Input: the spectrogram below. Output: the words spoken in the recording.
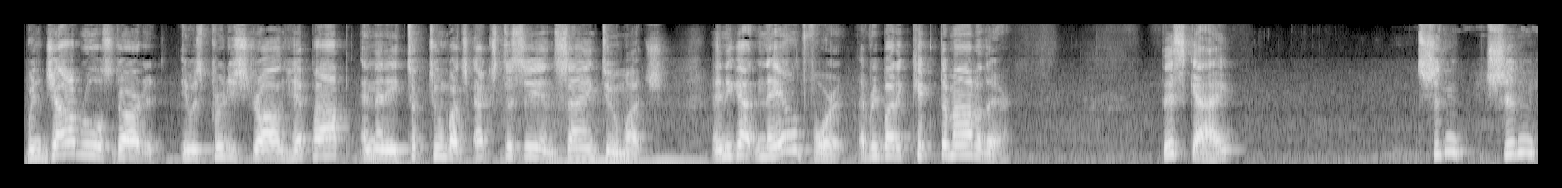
when Ja Rule started, he was pretty strong hip hop, and then he took too much ecstasy and sang too much. And he got nailed for it. Everybody kicked him out of there. This guy shouldn't shouldn't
